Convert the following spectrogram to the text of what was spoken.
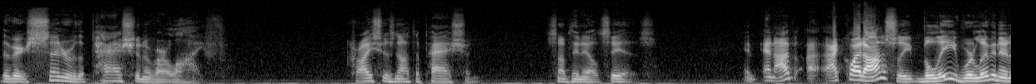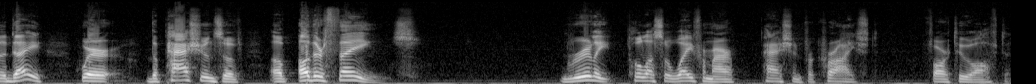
the very center of the passion of our life. Christ is not the passion, something else is. And, and I, I quite honestly believe we're living in a day where the passions of, of other things really pull us away from our passion for Christ far too often.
